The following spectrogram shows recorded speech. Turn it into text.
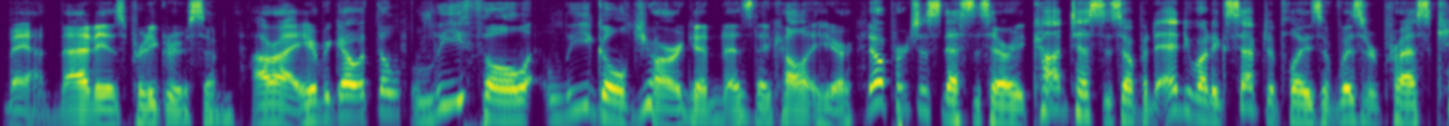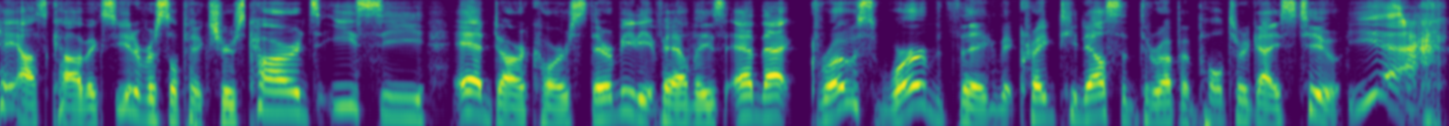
Man, that is pretty gruesome. All right, here we go with the lethal legal jargon, as they call it here. No purchase necessary. Contest is open to anyone except employees of Wizard Press, Chaos Comics, Universal Pictures, Cards, EC, and Dark Horse, their immediate families, and that gross worm thing that Craig T. Nelson threw up in Poltergeist 2. Yuck!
